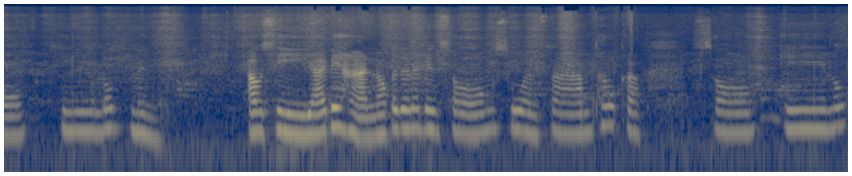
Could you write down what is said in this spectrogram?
อง a ลบหนึ่งเอาสี่ย้ายไปหารเนาะก็จะได้เป็นสองส่วนสามเท่ากับสอง a ลบ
